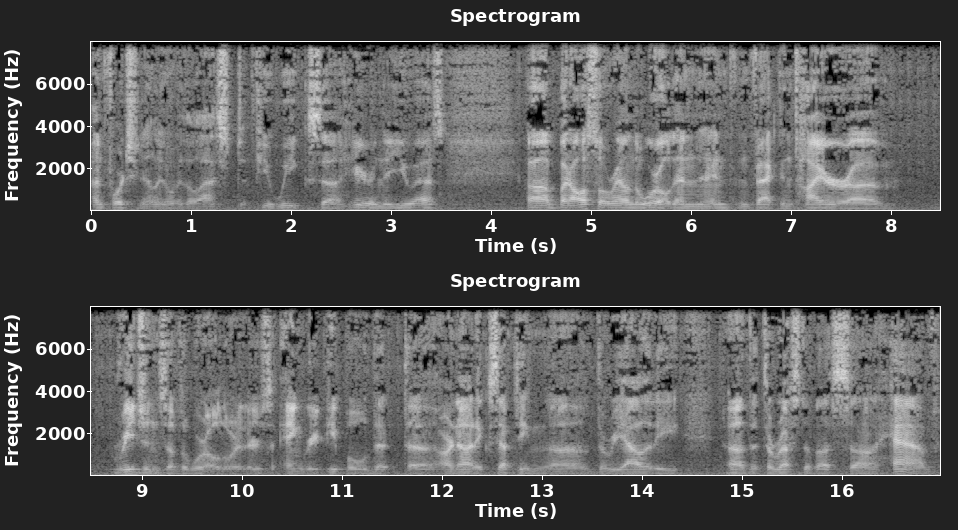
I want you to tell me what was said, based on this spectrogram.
unfortunately over the last few weeks uh, here in the U.S. Uh, but also around the world, and, and in fact, entire regions of the world where there's angry people that uh, are not accepting uh, the reality uh, that the rest of us uh, have,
